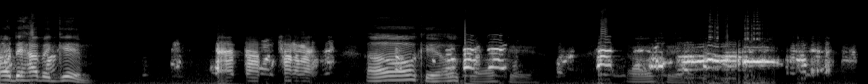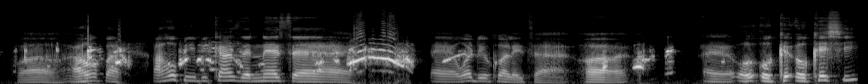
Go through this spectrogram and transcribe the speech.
Or they have a game? Oh, okay, okay, okay. Okay. Wow. I hope, I, I hope he becomes the next, uh, uh, what do you call it? Uh, uh, uh, Oke Okeshi?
